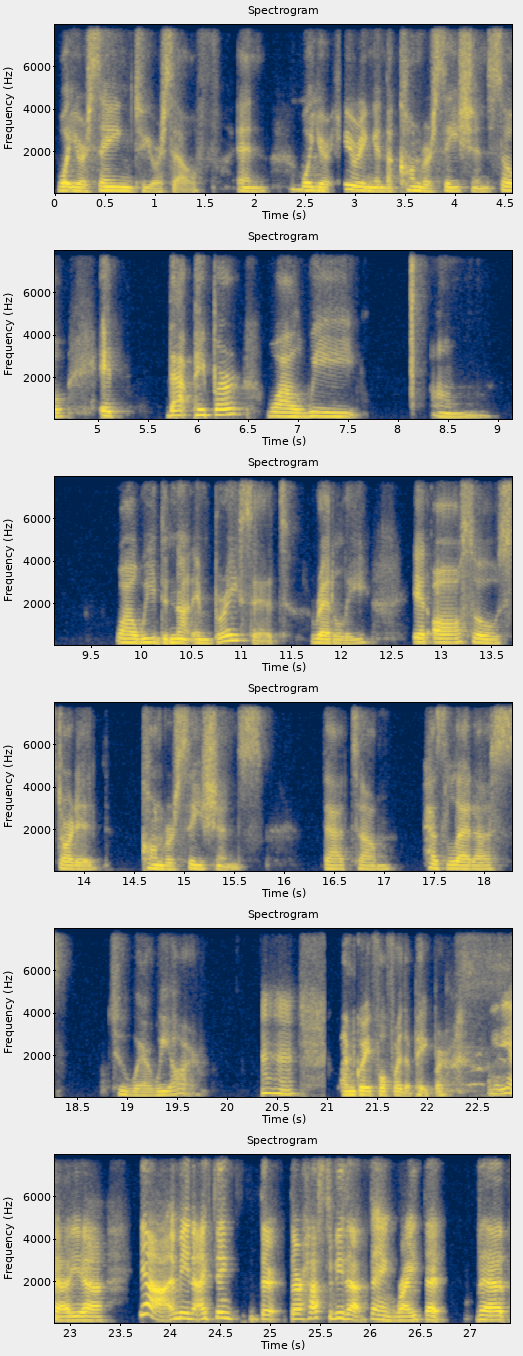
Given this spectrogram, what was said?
what you're saying to yourself and mm-hmm. what you're hearing in the conversation so it that paper while we um while we did not embrace it readily it also started conversations that um, has led us to where we are. Mhm. I'm grateful for the paper. yeah yeah yeah i mean i think there there has to be that thing right that that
